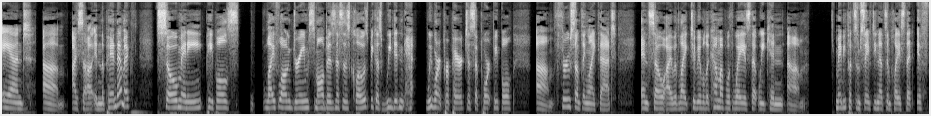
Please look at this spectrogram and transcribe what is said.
And um, I saw in the pandemic so many people's lifelong dreams, small businesses closed because we didn't we weren't prepared to support people um, through something like that. And so I would like to be able to come up with ways that we can um, maybe put some safety nets in place that if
